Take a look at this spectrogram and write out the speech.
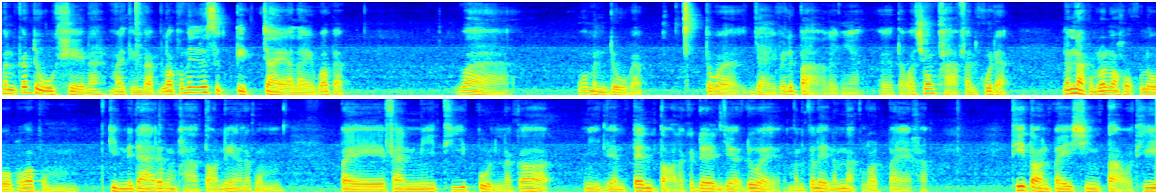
มันก็ดูโอเคนะ หมายถึงแบบ เราก็ไม่ได้รู้สึกติดใจอะไรว่าแบบว่าว่ามันดูแบบตัวใหญ่ไปหรือเปล่าอะไรเงี้ยเออแต่ว่าช่วงผ่าฟันคุดอะน้ำหนักผมลดมาหกโล เพราะว่าผมกินไม่ได้แล้วผมผ่าต่อเนื่องแล้วผม ไปแฟนมีที่ญี่ปุ่น แล้วก็มีเรียนเต้นต่อแล้วก็เดินเยอะด้วย มันก็เลยน้ำหนักลดไปครับ ที่ตอนไปชิงเต่าที่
